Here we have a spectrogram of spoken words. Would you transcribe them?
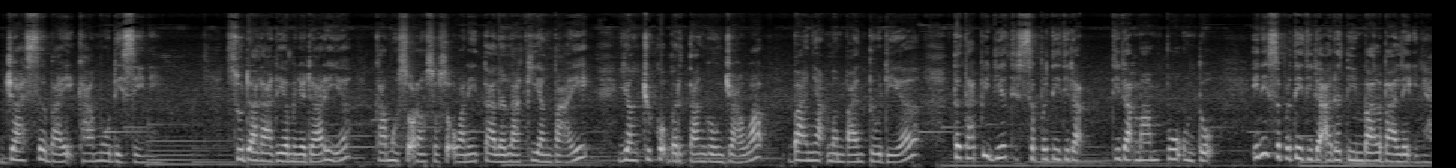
jasa baik kamu di sini. Sudahlah dia menyedari ya, kamu seorang sosok wanita lelaki yang baik, yang cukup bertanggungjawab, banyak membantu dia, tetapi dia seperti tidak tidak mampu untuk ini seperti tidak ada timbal baliknya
